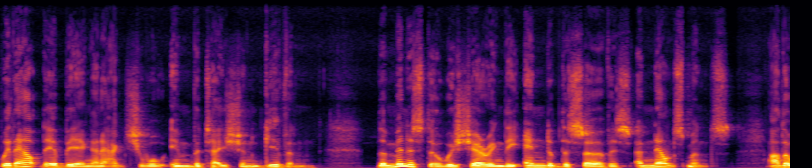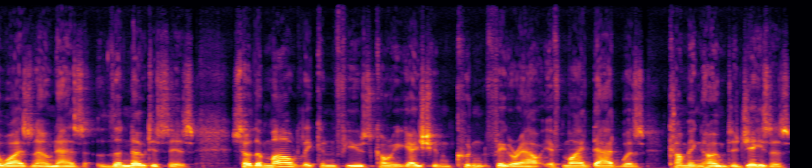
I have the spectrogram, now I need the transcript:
without there being an actual invitation given. The minister was sharing the end of the service announcements otherwise known as the notices. So the mildly confused congregation couldn't figure out if my dad was coming home to Jesus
